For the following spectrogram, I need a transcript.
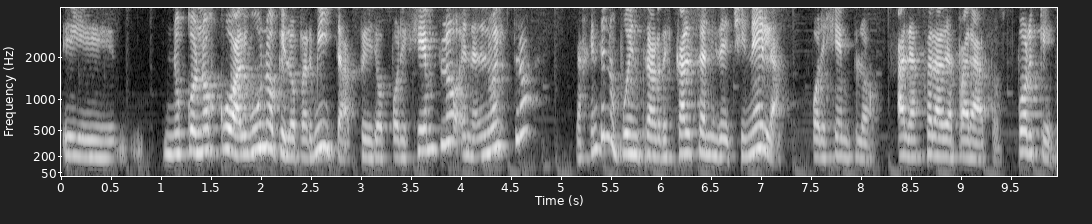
eh, no conozco alguno que lo permita, pero por ejemplo, en el nuestro, la gente no puede entrar descalza ni de chinelas, por ejemplo, a la sala de aparatos. ¿Por qué?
